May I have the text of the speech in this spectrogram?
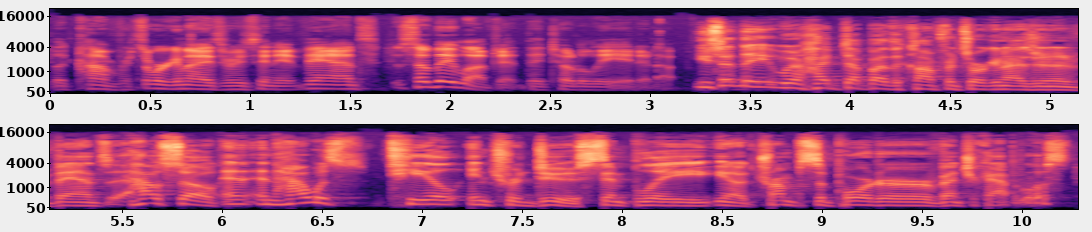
the conference organizers in advance, so they loved it. They totally ate it up. You said they were hyped up by the conference organizers in advance. How so? And, and how was Thiel introduced? Simply, you know, Trump supporter, venture capitalist?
